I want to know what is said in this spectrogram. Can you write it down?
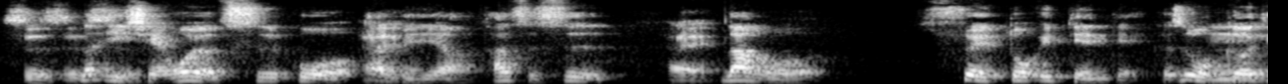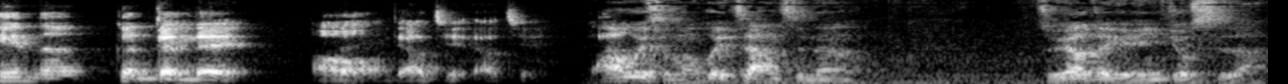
是是。那以前我有吃过安眠药，它只是让我睡多一点点，可是我隔天呢更更累。哦，了解了解。它为什么会这样子呢？主要的原因就是啊。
